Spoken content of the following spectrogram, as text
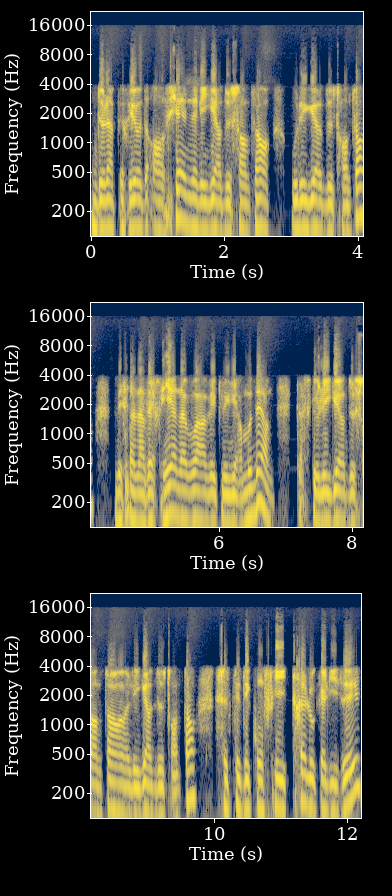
de la période ancienne, les guerres de 100 ans ou les guerres de 30 ans, mais ça n'avait rien à voir avec les guerres modernes, parce que les guerres de 100 ans, les guerres de 30 ans, c'était des conflits très localisés.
